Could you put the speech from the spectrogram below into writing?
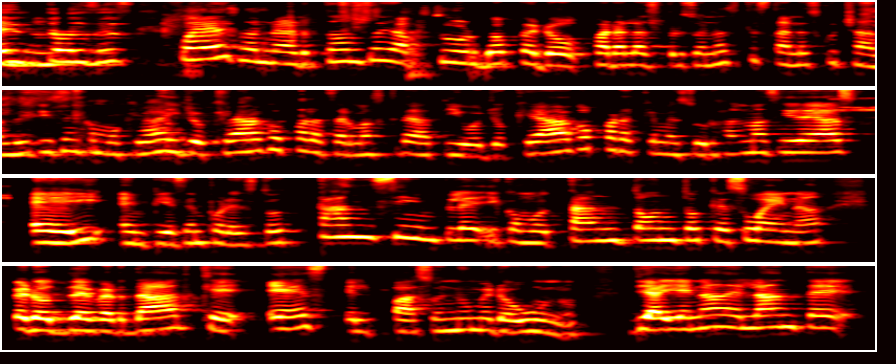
Entonces puede sonar tonto y absurdo, pero para las personas que están escuchando y dicen como que, ay, ¿yo qué hago para ser más creativo? ¿Yo qué hago para que me surjan más ideas? Ey, empiecen por esto tan simple y como tan tonto que suena, pero de verdad que es el paso número uno. De ahí en adelante,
